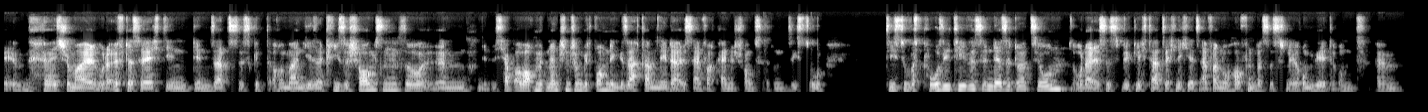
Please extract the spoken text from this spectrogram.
höre ich schon mal oder öfters höre ich den, den Satz, es gibt auch immer in jeder Krise Chancen. So, ähm, ich habe aber auch mit Menschen schon gesprochen, die gesagt haben, nee, da ist einfach keine Chance drin. Siehst du, siehst du was Positives in der Situation oder ist es wirklich tatsächlich jetzt einfach nur hoffen, dass es schnell rumgeht und ähm,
